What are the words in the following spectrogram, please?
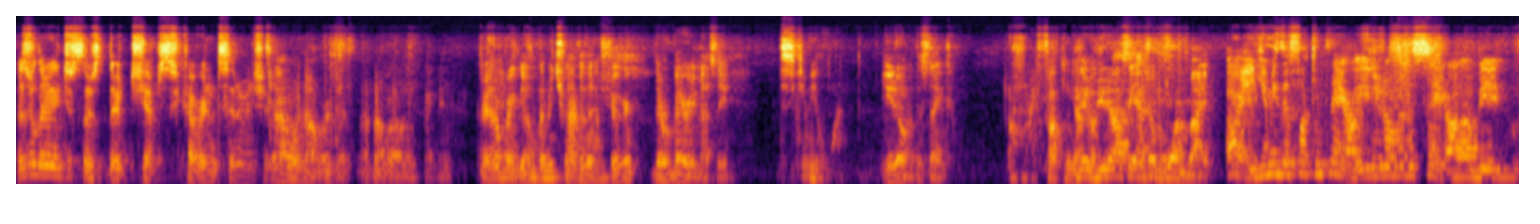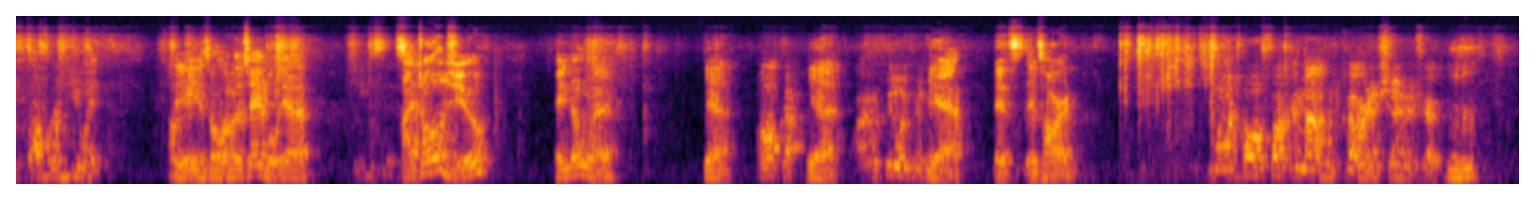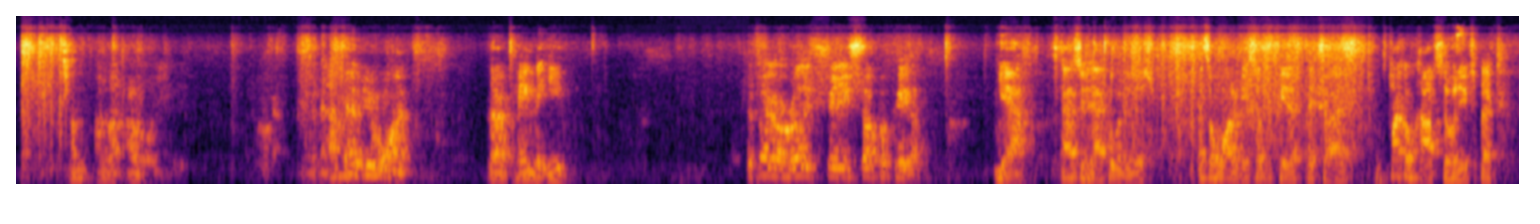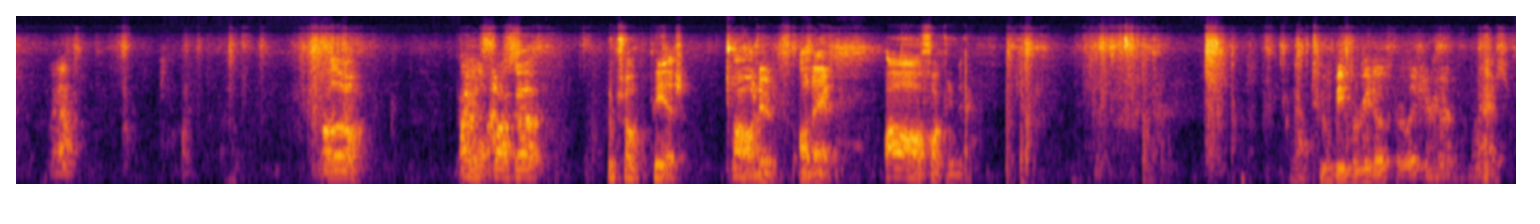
Those are literally just those. They're chips covered in cinnamon sugar. That would not work it. That's not what I was expecting. Really? They're pretty good. Let me try Because one. it's sugar. They're very messy. Just give me one. Eat over the sink. Oh my fucking god. Dude, do you not see? I took one bite. All right, give me the fucking thing. I'll eat it over the sink. I'll, I'll be. I'll review it. See, it's all over the table. Yeah, Jesus. I told you. Ain't no way. Yeah, okay. yeah, I feel like yeah. It's it's hard. My whole fucking mouth is covered in cinnamon sugar. Mm-hmm. I'm, I'm not. I don't want to eat it. Okay. I bet you want. They're a pain to eat. It's like a really shitty sopapilla. Yeah, that's exactly what it is. That's a wannabe sopapilla. They tried. It's Taco Casa. What do you expect? Yeah. Although, I can fuck up some sopapillas Oh, dude, all day. all fucking day. Got two beef burritos for later. Nice.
